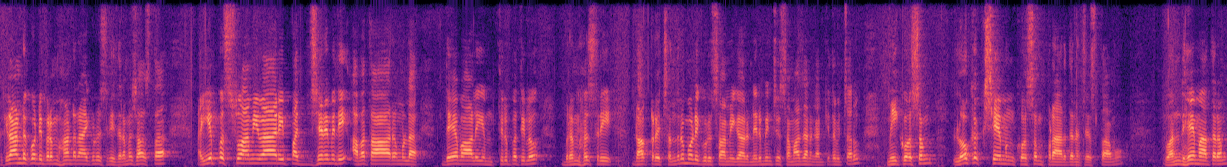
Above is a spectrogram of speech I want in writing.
అఖిలాండకోటి బ్రహ్మాండ నాయకుడు శ్రీ ధర్మశాస్త్ర అయ్యప్ప స్వామి వారి పద్దెనిమిది అవతారముల దేవాలయం తిరుపతిలో బ్రహ్మశ్రీ డాక్టర్ చంద్రమౌళి గురుస్వామి గారు నిర్మించి సమాజానికి అంకితం ఇచ్చారు. మీకోసం లోకక్షేమం కోసం ప్రార్థన చేస్తాము. వందే మాతరం.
